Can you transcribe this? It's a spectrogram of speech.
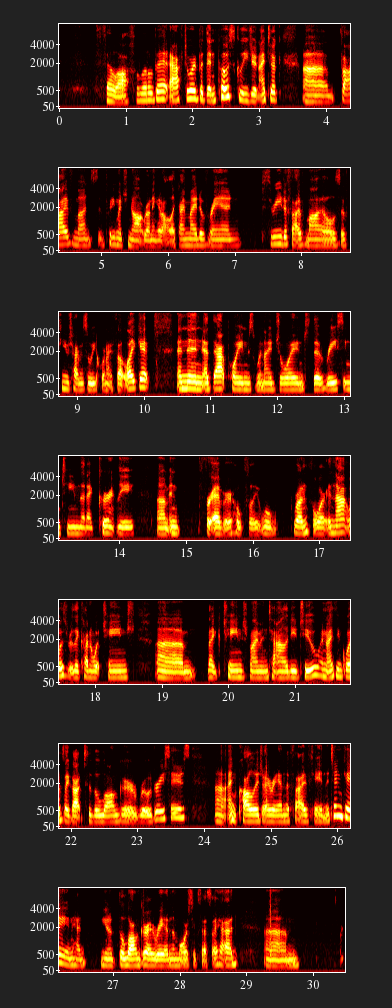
fell off a little bit afterward. But then post collegiate, I took um, five months of pretty much not running at all. Like I might have ran three to five miles a few times a week when I felt like it. And then at that point is when I joined the racing team that I currently um, and forever hopefully will run for and that was really kind of what changed um, like changed my mentality too and i think once i got to the longer road races uh, in college i ran the 5k and the 10k and had you know the longer i ran the more success i had um,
